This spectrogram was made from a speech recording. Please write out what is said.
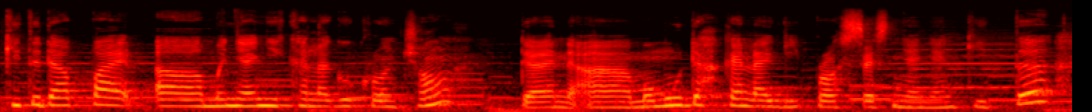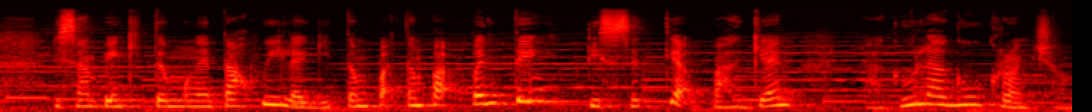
kita dapat uh, menyanyikan lagu keroncong dan uh, memudahkan lagi proses nyanyian kita di samping kita mengetahui lagi tempat-tempat penting di setiap bahagian lagu-lagu keroncong.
